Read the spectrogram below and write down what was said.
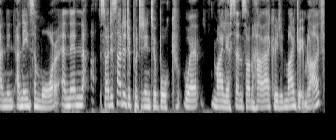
I, need, I need some more." And then, so I decided to put it into a book where my lessons on how I created my dream life,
